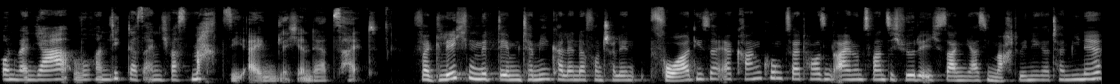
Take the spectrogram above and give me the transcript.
Und wenn ja, woran liegt das eigentlich? Was macht sie eigentlich in der Zeit? Verglichen mit dem Terminkalender von Charlene vor dieser Erkrankung 2021 würde ich sagen, ja, sie macht weniger Termine.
